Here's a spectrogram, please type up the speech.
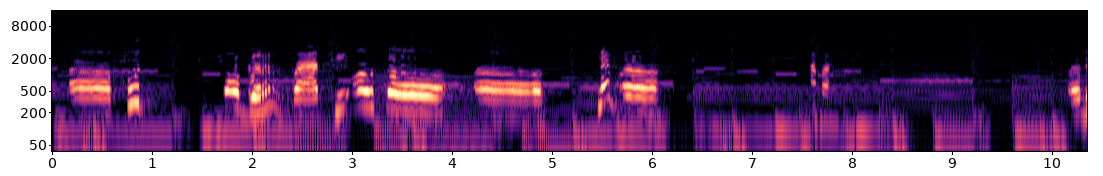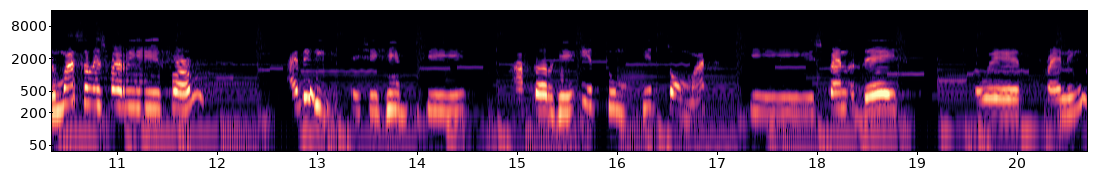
a food vlogger, but he also uh, a apa? Uh, the muscle is very firm. I think he he, he after he eat too eat so much, he spent a day with training,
